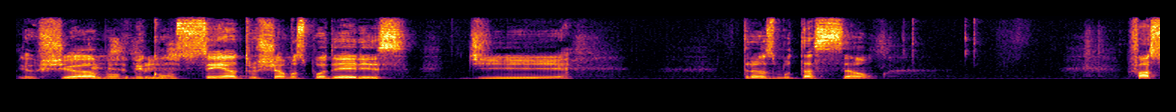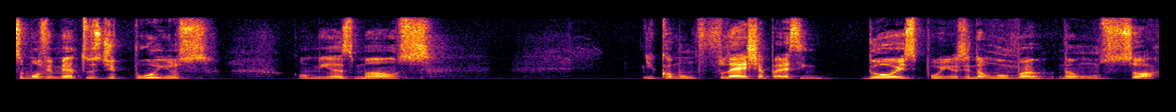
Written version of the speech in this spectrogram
Eu chamo, Que que me fez? concentro, chamo os poderes de transmutação. Faço movimentos de punhos com minhas mãos. E como um flash aparecem dois punhos e não uma, não um só.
